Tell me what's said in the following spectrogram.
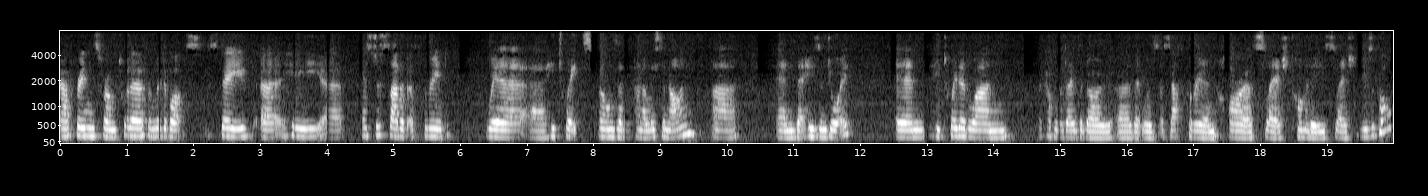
our friends from Twitter, from Letterboxd, Steve, uh, he uh, has just started a thread where uh, he tweets films that are kind of lesser known uh, and that he's enjoyed. And he tweeted one a couple of days ago uh, that was a South Korean horror slash comedy slash musical.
